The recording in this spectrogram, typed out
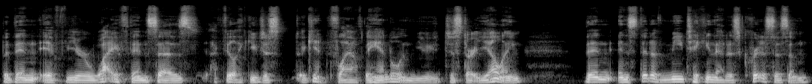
But then if your wife then says, I feel like you just, again, fly off the handle and you just start yelling, then instead of me taking that as criticism,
